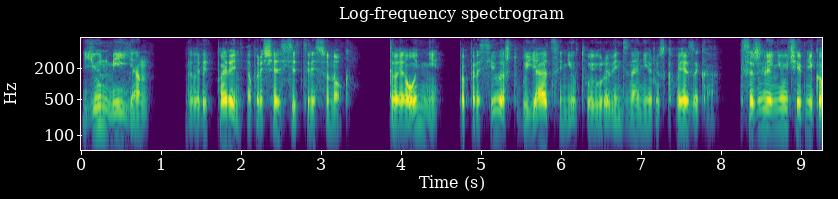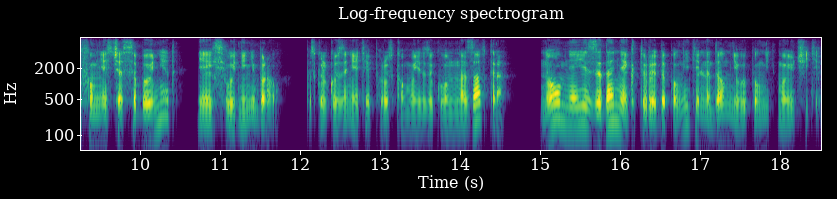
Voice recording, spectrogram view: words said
«Юн Ми Ян», – говорит парень, обращаясь к сестре Сунок, – «твоя Онни попросила, чтобы я оценил твой уровень знаний русского языка. К сожалению, учебников у меня сейчас с собой нет, я их сегодня не брал поскольку занятие по русскому языку на завтра, но у меня есть задание, которое дополнительно дал мне выполнить мой учитель.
